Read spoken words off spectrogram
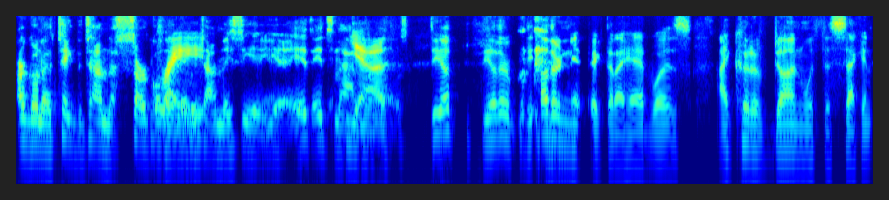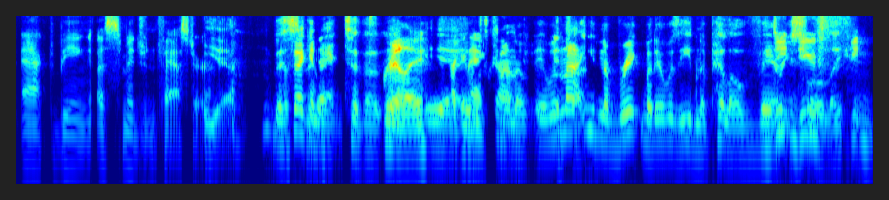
are gonna take the time to circle it every time they see it. Yeah, it, it's not. one of Yeah. Those. the oth- the other the other nitpick that I had was I could have done with the second act being a smidgen faster. Yeah, the The second second- act took a Really? Yeah, Second it was kind of. It was not drug. eating a brick, but it was eating a pillow very Do, do you slowly. fe-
